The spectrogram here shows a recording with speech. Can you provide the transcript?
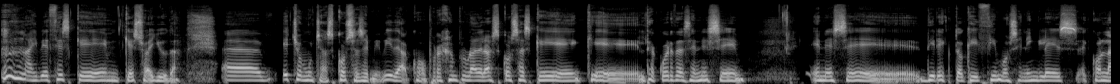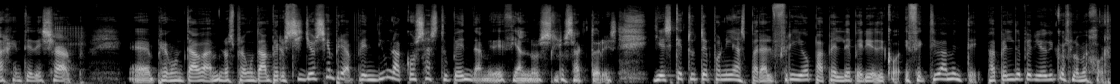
hay veces que, eso ayuda. Eh, he hecho muchas cosas en mi vida, como por ejemplo una de las cosas que, ¿te acuerdas en ese, en ese directo que hicimos en inglés con la gente de Sharp? Eh, preguntaba, nos preguntaban, pero si yo siempre aprendí una cosa estupenda, me decían los, los actores, y es que tú te ponías para el frío papel de periódico. Efectivamente, papel de periódico es lo mejor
